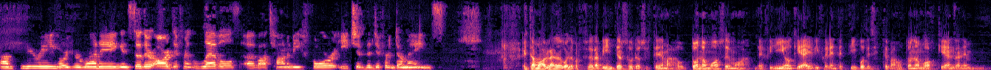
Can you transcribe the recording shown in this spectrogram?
um, canoeing or you're running. And so there are different levels of autonomy for each of the different domains. Estamos hablando con la profesora Pinter sobre los sistemas autónomos. Hemos definido que hay diferentes tipos de sistemas autónomos que andan en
